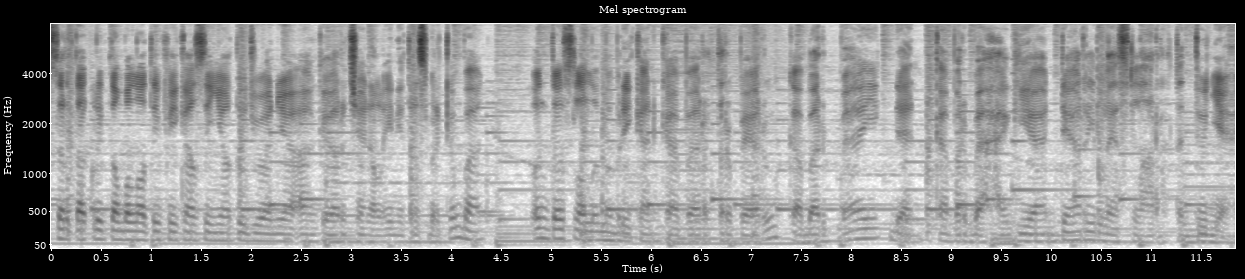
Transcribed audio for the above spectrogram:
serta klik tombol notifikasinya tujuannya agar channel ini terus berkembang untuk selalu memberikan kabar terbaru, kabar baik, dan kabar bahagia dari Leslar tentunya.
